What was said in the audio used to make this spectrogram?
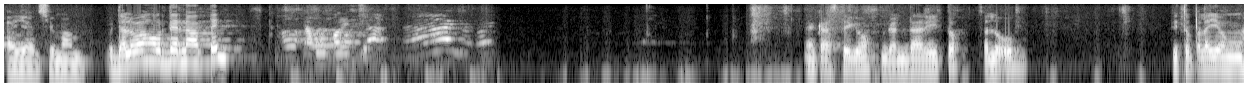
Ayan si ma'am. Dalawang order natin. Ang kastig oh, ang ganda rito sa loob. Dito pala yung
